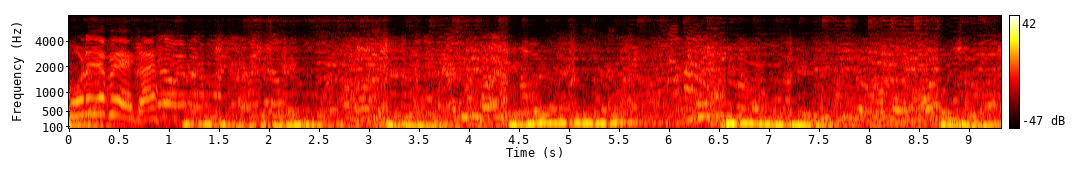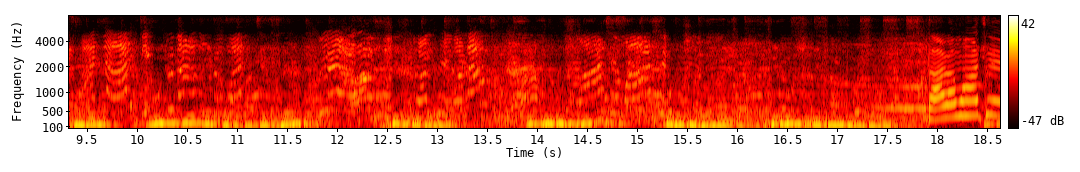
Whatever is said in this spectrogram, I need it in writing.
পড়ে যাবে গায়ে তারা মা আছে।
